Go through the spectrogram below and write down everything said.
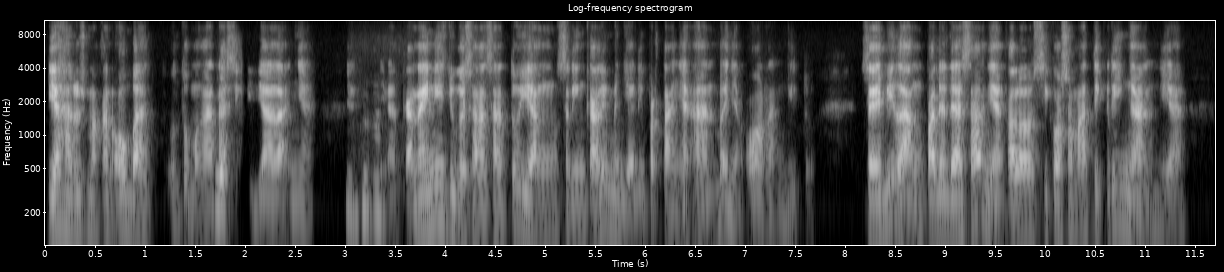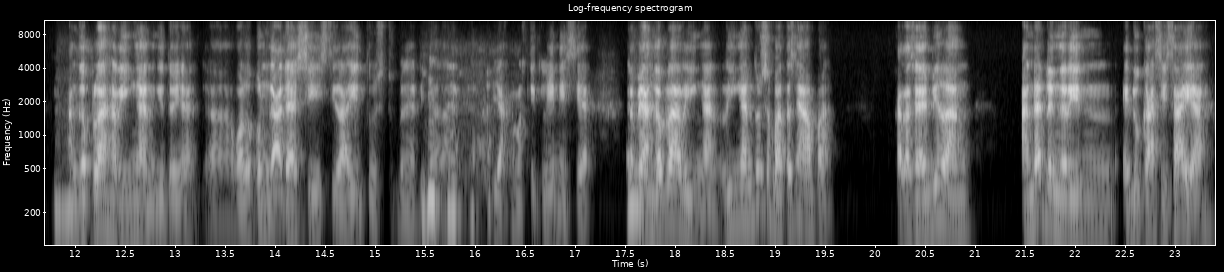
dia harus makan obat untuk ya. mengatasi gejalanya. Hmm. Ya, karena ini juga salah satu yang sering kali menjadi pertanyaan banyak orang gitu. Saya bilang pada dasarnya kalau psikosomatik ringan ya. Anggaplah ringan gitu ya, eh, walaupun nggak ada sih istilah itu sebenarnya di dalam diagnostik klinis ya. Tapi anggaplah ringan. Ringan itu sebatasnya apa? Kata saya bilang, Anda dengerin edukasi saya,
